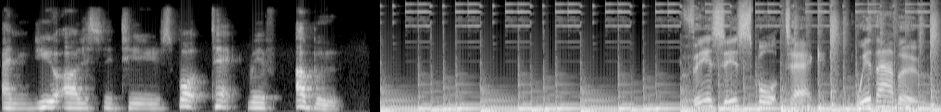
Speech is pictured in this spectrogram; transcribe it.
and you are listening to Sport Tech with Abu. This is Sport Tech with Abu.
